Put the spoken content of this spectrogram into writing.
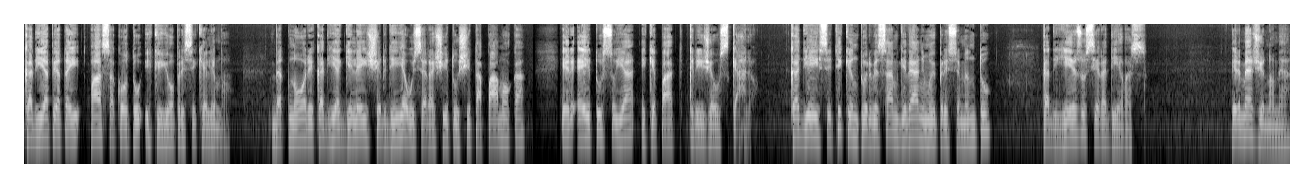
kad jie apie tai pasakotų iki jo prisikelimo, bet nori, kad jie giliai širdyje užsirašytų šitą pamoką ir eitų su ją iki pat kryžiaus kelio. Kad jie įsitikintų ir visam gyvenimui prisimintų, kad Jėzus yra Dievas. Ir mes žinome,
